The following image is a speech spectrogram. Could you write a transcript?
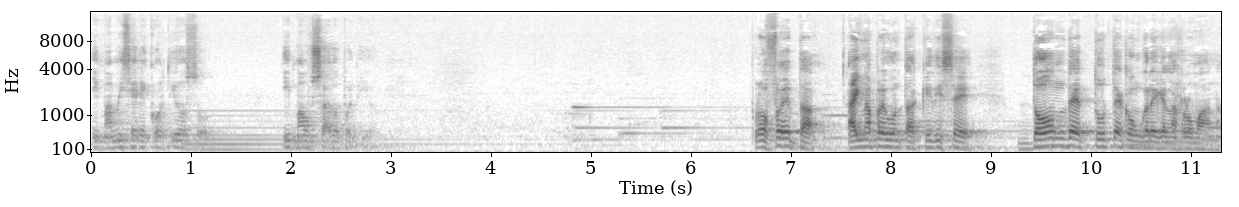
y más misericordioso y más usado por Dios. Profeta, hay una pregunta aquí, dice, ¿dónde tú te congregas en la romana?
